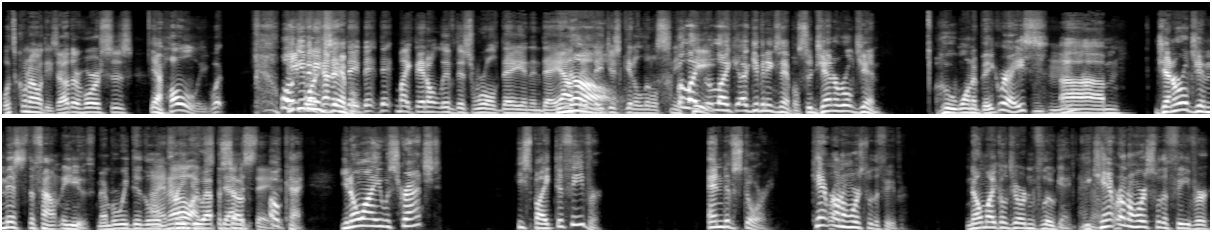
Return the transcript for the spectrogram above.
What's going on with these other horses? Yeah. Holy, what? well, I'll give an example. they, they, they, Mike, they don't live this world day in and day out. They, they just get a little sneak but like, peek. like, I'll give an example. So, General Jim, who won a big race, Mhm. um, General Jim missed the Fountain of Youth. Remember we did the little know, preview episode? devastated. Okay. You know why he was scratched? He spiked a fever. End of story. Can't run a horse with a fever. No Michael Jordan flu game. You can't run a horse with a fever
